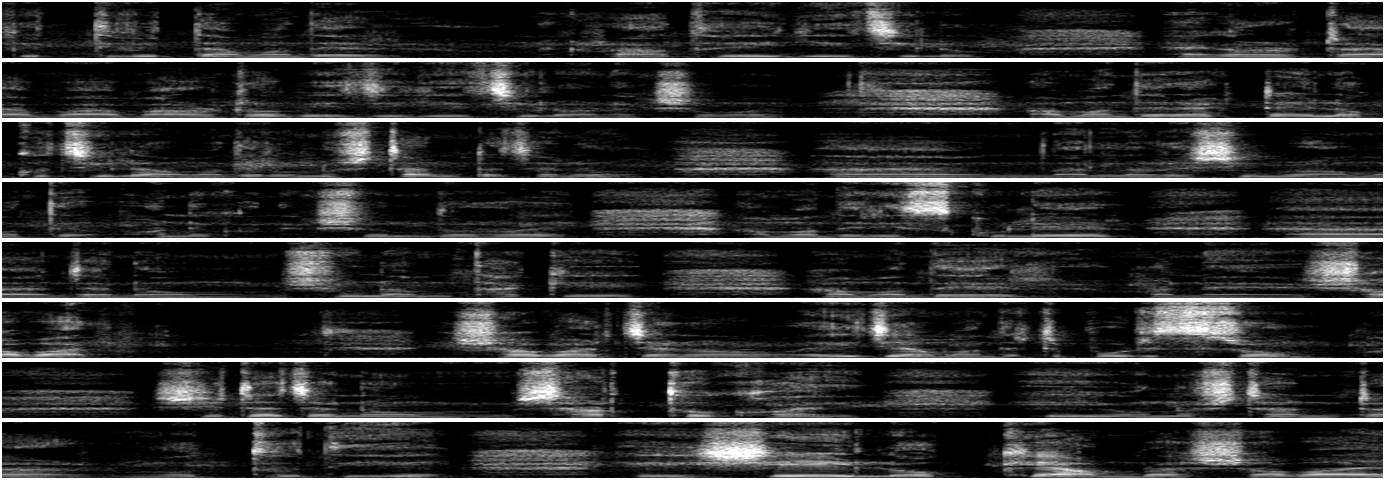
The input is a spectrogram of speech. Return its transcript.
ফিরতে ফিরতে আমাদের রাত হয়ে গিয়েছিল, এগারোটা বা বারোটাও বেজে গিয়েছিল অনেক সময়। আমাদের একটাই লক্ষ্য ছিল আমাদের অনুষ্ঠানটা যেন আল্লাহ রসিম রহমতে অনেক অনেক সুন্দর হয়। আমাদের স্কুলের যেন সুনাম থাকে, আমাদের মানে সবার সবার যেন এই যে আমাদের একটা পরিশ্রম, সেটা যেন সার্থক হয় এই অনুষ্ঠানটার মধ্য দিয়ে। সেই লক্ষ্যে আমরা সবাই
